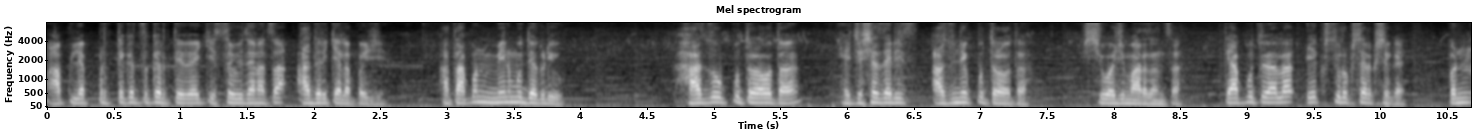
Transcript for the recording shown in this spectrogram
आपल्या प्रत्येकाचं कर्तव्य आहे की संविधानाचा आदर केला पाहिजे. आता आपण मेन मुद्द्याकडे येऊ. हा जो पुतळा होता ह्याच्या शेजारीच अजून एक पुतळा होता शिवाजी महाराजांचा. त्या पुतळ्याला एक सुरक्षा रक्षक आहे. पण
